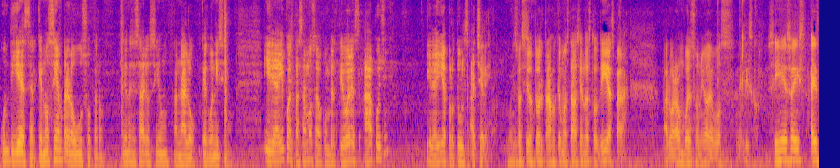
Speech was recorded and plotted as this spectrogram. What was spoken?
un deesser, que no siempre lo uso, pero si es necesario, sí, un análogo, que es buenísimo. Y de ahí pues pasamos a convertidores Apogee y de ahí a Pro Tools HD. Eso ha sido todo el trabajo que hemos estado haciendo estos días para, para lograr un buen sonido de voz en el disco. Sí, eso es, es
